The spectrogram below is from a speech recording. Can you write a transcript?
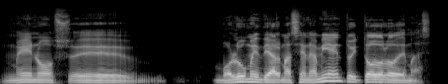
menos eh, volumen de almacenamiento y todo lo demás.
